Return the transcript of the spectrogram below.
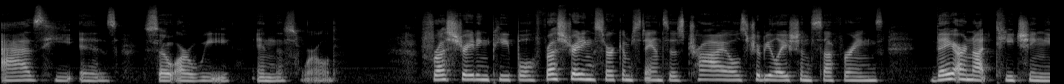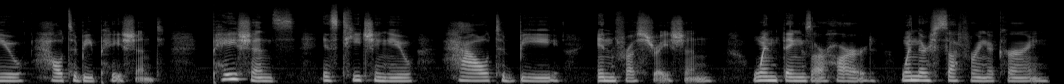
as He is, so are we in this world. Frustrating people, frustrating circumstances, trials, tribulations, sufferings, they are not teaching you how to be patient. Patience is teaching you how to be in frustration when things are hard, when there's suffering occurring.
